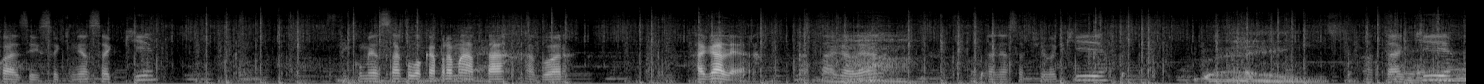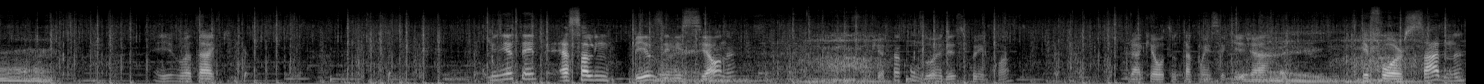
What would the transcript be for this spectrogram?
fazer isso aqui nessa aqui. E começar a colocar pra matar agora a galera. Matar a galera. Botar nessa fila aqui. Botar aqui. E botar aqui. Queria ter essa limpeza inicial, né? Queria ficar com dois desses por enquanto. Já que a outra tá com esse aqui já reforçado, né?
